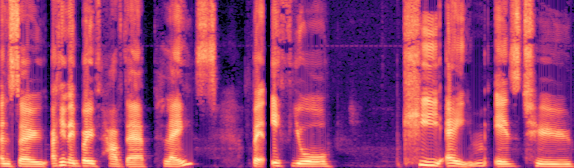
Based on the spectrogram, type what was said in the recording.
And so I think they both have their place. But if your key aim is to,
